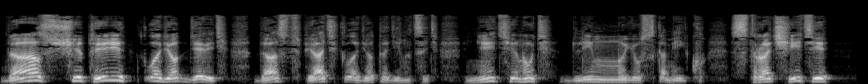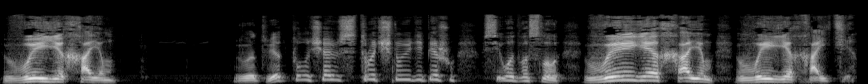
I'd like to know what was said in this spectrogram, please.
Даст четыре, кладет девять. Даст пять, кладет одиннадцать. Не тянуть длинную скамейку. Строчите, выехаем. В ответ получаю строчную депешу, всего два слова. «Выехаем! Выехайте!»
